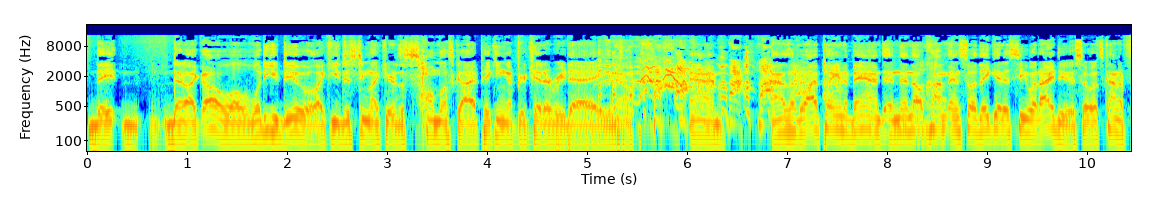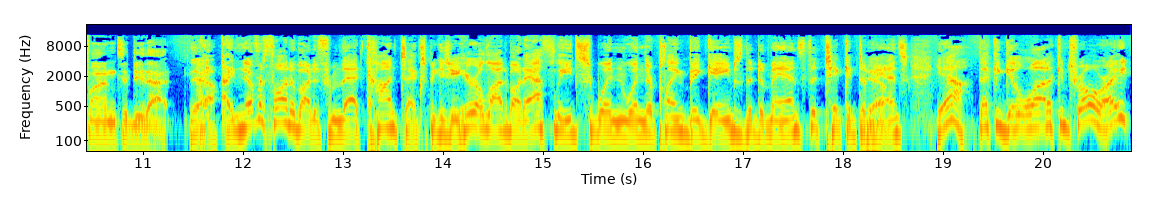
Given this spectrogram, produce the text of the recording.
they they're like, oh well, what do you do? Like you just seem like you're this homeless guy picking up your kid every day, you know. and I was like, well, I play in a band, and then they'll come, and so they get to see what I do. So it's kind of fun to do that. Yeah. I, I never thought about it from that context because you hear a lot about athletes when, when they're playing big games, the demands, the ticket demands. Yeah, that can get a lot of control, right?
